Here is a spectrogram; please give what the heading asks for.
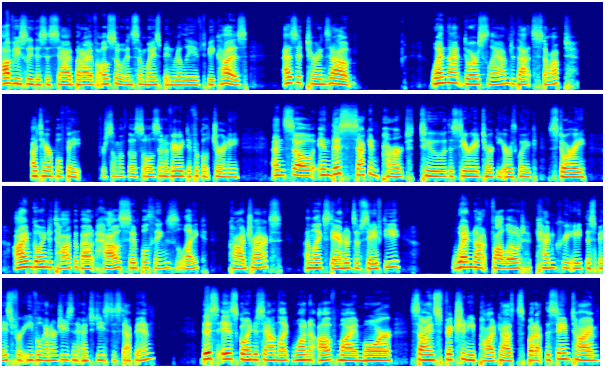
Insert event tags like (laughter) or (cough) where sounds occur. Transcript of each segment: obviously this is sad, but I've also in some ways been relieved because as it turns out, when that door slammed, that stopped a terrible fate for some of those souls and a very difficult journey. And so, in this second part to the Syria Turkey earthquake story, I'm going to talk about how simple things like contracts and like standards of safety, when not followed, can create the space for evil energies and entities to step in. This is going to sound like one of my more science fictiony podcasts, but at the same time,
